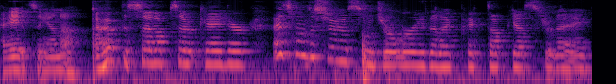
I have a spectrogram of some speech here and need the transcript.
Hey, it's Anna. I hope the setup's okay here. I just wanted to show you some jewelry that I picked up yesterday.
